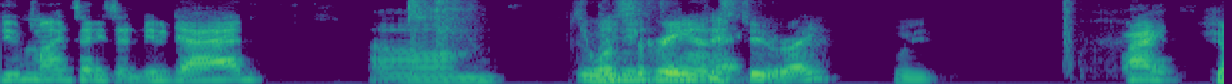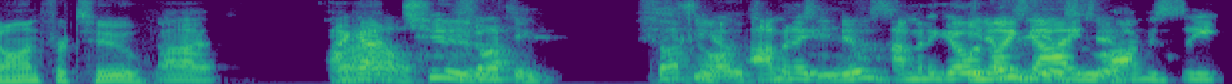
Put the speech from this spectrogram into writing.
new mindset. He's a new dad. Um, He wants the great fans pick. too, right? Sweet. all right. Sean for two. Uh, I Wow. got two. Shocking. Shocking. So I'm gonna- he knows. I'm going to go with my guy who obviously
